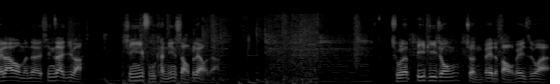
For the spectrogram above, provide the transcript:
回来我们的新赛季吧，新衣服肯定少不了的。除了 BP 中准备的宝贝之外，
